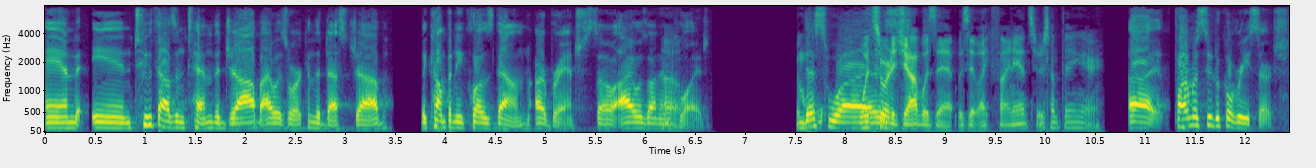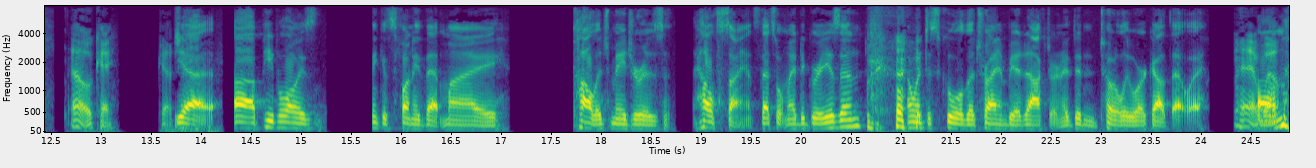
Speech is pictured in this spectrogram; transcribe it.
And in 2010, the job I was working, the desk job, the company closed down our branch, so I was unemployed. And This was what sort of job was that? Was it like finance or something? Or Uh, pharmaceutical research. oh, okay, gotcha. Yeah, uh, people always think it's funny that my college major is health science. That's what my degree is in. I went to school to try and be a doctor, and it didn't totally work out that way. Yeah, well, Um,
